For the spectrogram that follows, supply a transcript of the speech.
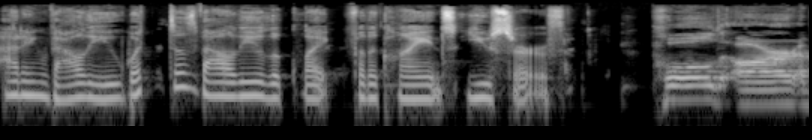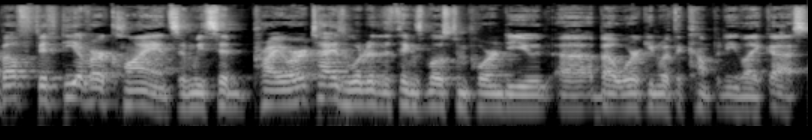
adding value. What does value look like for the clients you serve? pulled our about 50 of our clients and we said prioritize what are the things most important to you uh, about working with a company like us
